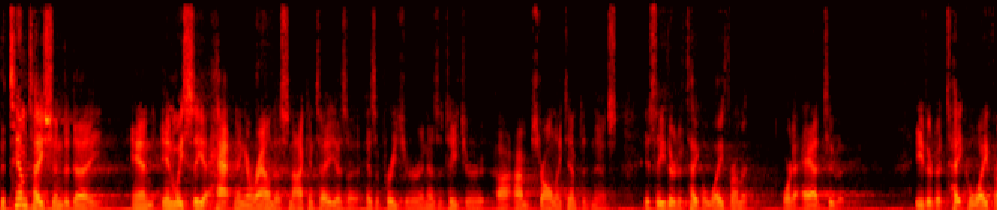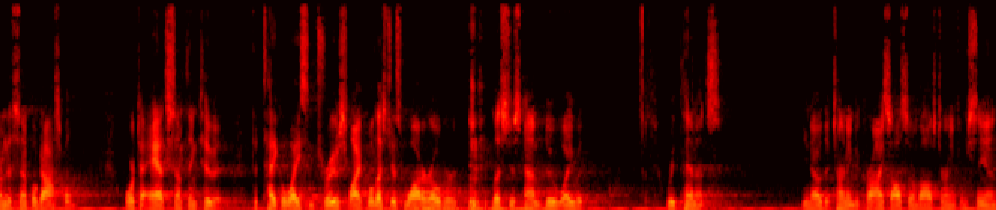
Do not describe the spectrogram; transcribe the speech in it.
The temptation today and, and we see it happening around us, and I can tell you as a, as a preacher and as a teacher, uh, I'm strongly tempted in this. It's either to take away from it or to add to it. Either to take away from the simple gospel or to add something to it. To take away some truths like, well, let's just water over, let's just kind of do away with repentance. You know, that turning to Christ also involves turning from sin.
